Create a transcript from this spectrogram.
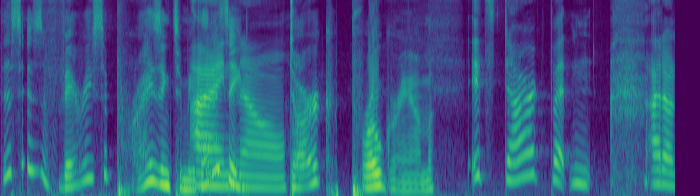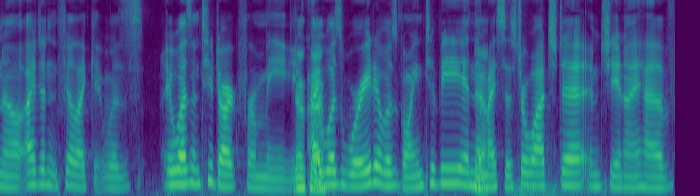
this is very surprising to me That I is a know. dark program It's dark, but n- I don't know. I didn't feel like it was. It wasn't too dark for me. Okay. I was worried it was going to be, and then Yeah. my sister watched it, and she and I have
